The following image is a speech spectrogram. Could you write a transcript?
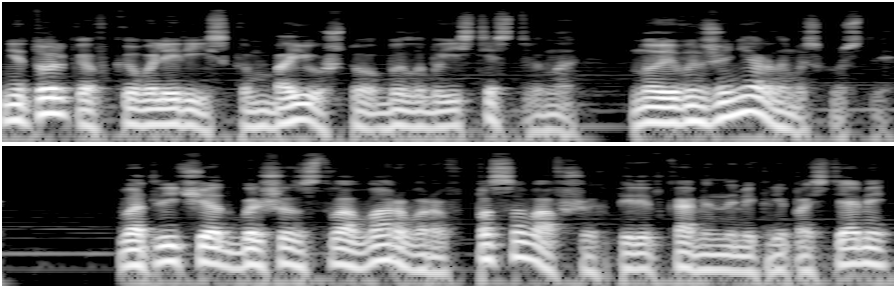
не только в кавалерийском бою, что было бы естественно, но и в инженерном искусстве. В отличие от большинства варваров, пасовавших перед каменными крепостями,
